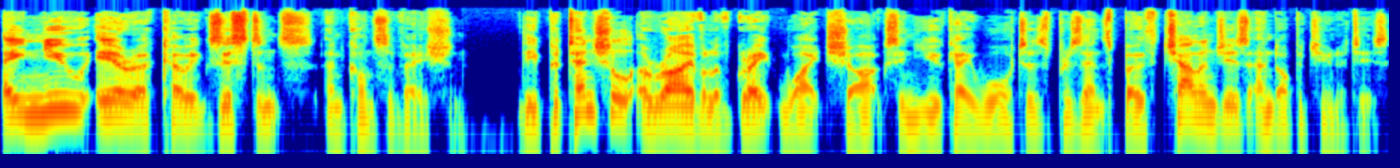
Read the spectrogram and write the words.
A new era coexistence and conservation. The potential arrival of great white sharks in UK waters presents both challenges and opportunities.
